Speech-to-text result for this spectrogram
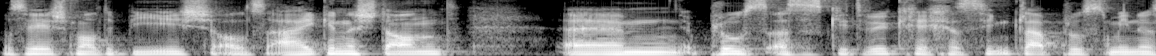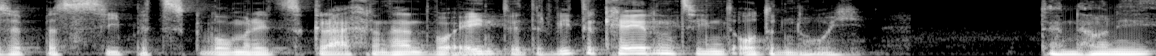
was Mal dabei ist, als eigener Stand. Ähm, plus, also es gibt wirklich, es sind glaube plus minus etwa 70, wo wir jetzt gerechnet haben, die entweder wiederkehrend sind oder neu. Dann habe ich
